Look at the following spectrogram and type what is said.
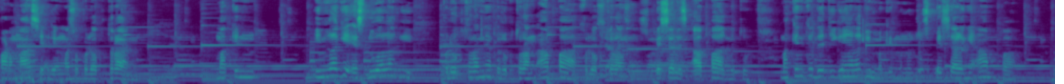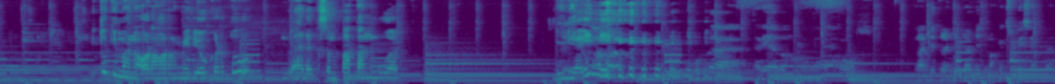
farmasi ada yang masuk ke dokteran. Iya. makin ini lagi S2 lagi kedokterannya kedokteran apa kedokteran Spesialis spesialis apa gitu. Makin ke D3 nya lagi makin menuntut spesialnya apa. Itu gimana orang-orang mediocre tuh nggak ada kesempatan buat dunia ini. Bukan tadi abang ngomongnya oh lanjut lanjut lanjut makin spesial kan?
